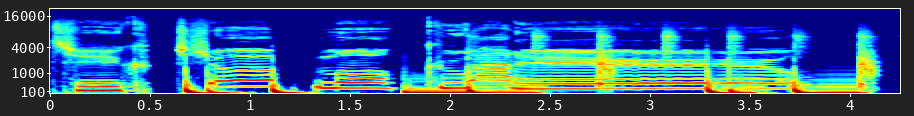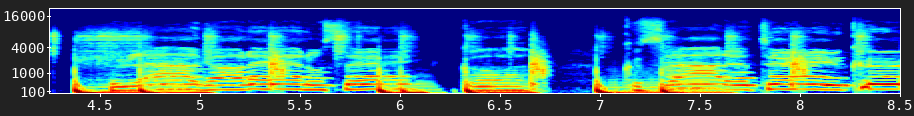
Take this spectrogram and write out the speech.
畜生も食わねえ裏金のせい。が腐れてゆく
